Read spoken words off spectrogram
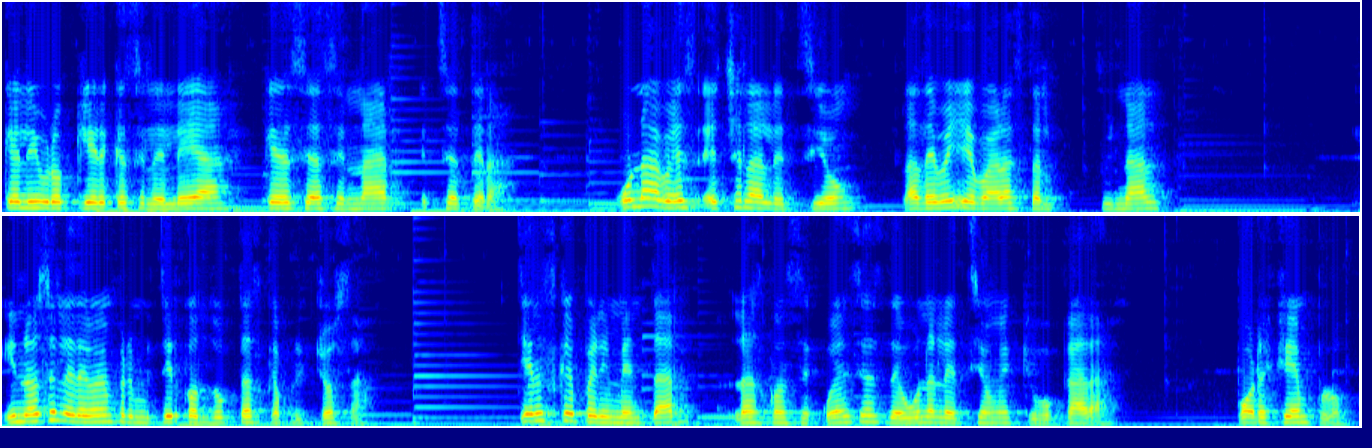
qué libro quiere que se le lea, qué desea cenar, etc. Una vez hecha la lección, la debe llevar hasta el final y no se le deben permitir conductas caprichosas. Tienes que experimentar las consecuencias de una lección equivocada. Por ejemplo,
